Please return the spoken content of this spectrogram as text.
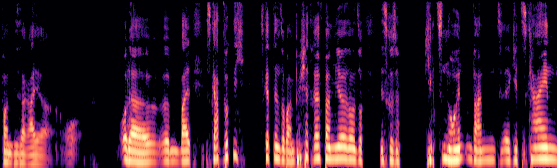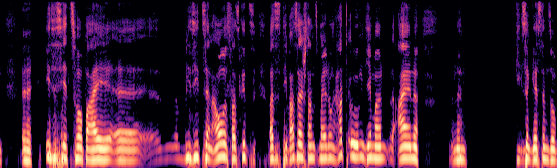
von dieser Reihe. Oder ähm, weil es gab wirklich, es gab dann so beim Büchertreff bei mir so und so Diskussion, gibt's einen neunten Band, äh, gibt's keinen, äh, ist es jetzt vorbei, äh, wie sieht's denn aus, was gibt's, was ist die Wasserstandsmeldung, hat irgendjemand eine? Und dann ging's dann gestern so,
